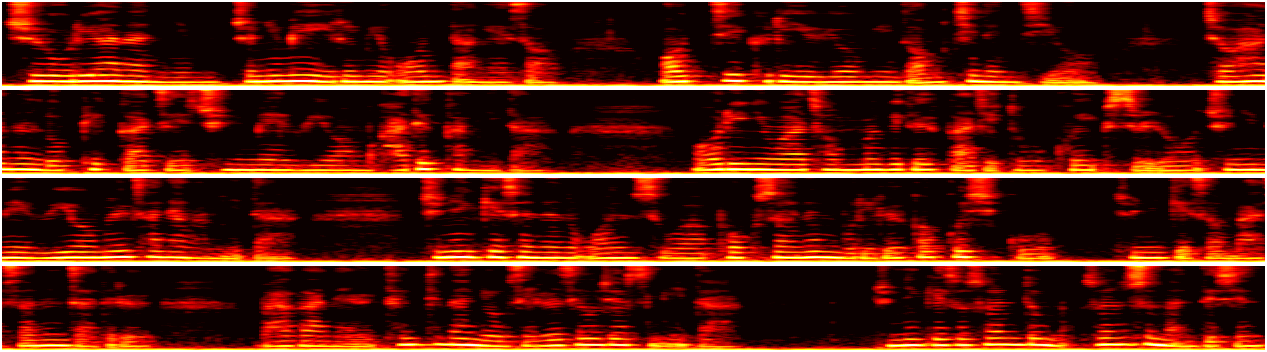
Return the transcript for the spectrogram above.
주 우리 하나님 주님의 이름이 온 땅에서 어찌 그리 위엄이 넘치는지요 저 하늘 높이까지 주님의 위엄 가득합니다 어린이와 젖먹이들까지도 그 입술로 주님의 위엄을 찬양합니다. 주님께서는 원수와 복수하는 무리를 꺾으시고 주님께서 맞서는 자들을 막아낼 튼튼한 요새를 세우셨습니다. 주님께서 손수 만드신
